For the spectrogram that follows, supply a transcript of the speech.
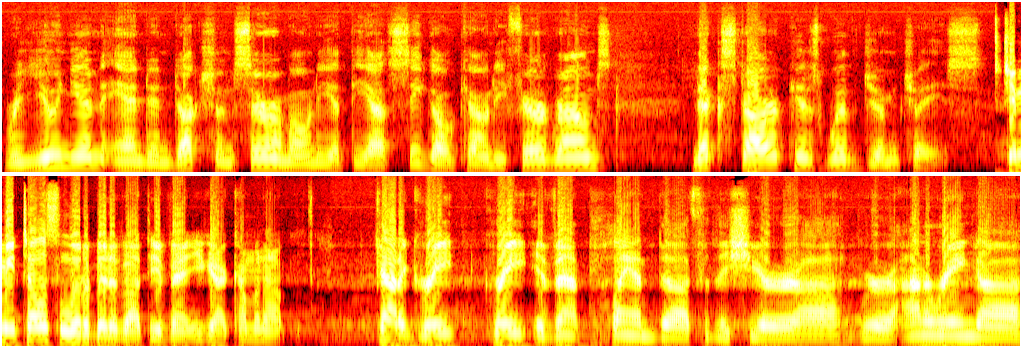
reunion and induction ceremony at the Otsego County Fairgrounds. Nick Stark is with Jim Chase. Jimmy, tell us a little bit about the event you got coming up. Got a great, great event planned uh, for this year. Uh, we're honoring uh,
